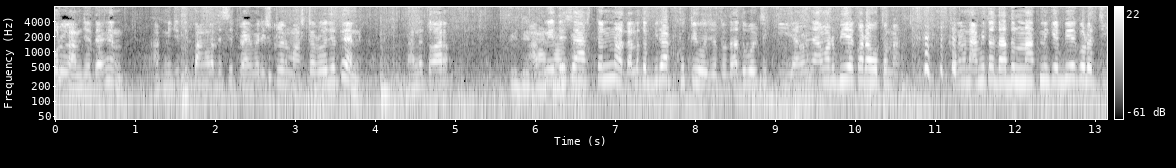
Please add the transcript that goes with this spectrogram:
বললাম যে দেখেন আপনি যদি বাংলাদেশে প্রাইমারি স্কুলের মাস্টার হয়ে যেতেন তাহলে তো আর আপনি দেশে আসতেন না তাহলে তো বিরাট ক্ষতি হয়ে যেত। দাদু বলছে কি? আমি আমার বিয়ে করা হতো না। কারণ আমি তো দাদুর নাতনিকে বিয়ে করেছি।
